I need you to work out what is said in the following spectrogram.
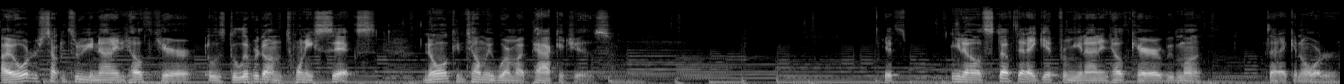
I ordered something through United Healthcare. It was delivered on the 26th. No one can tell me where my package is. It's, you know, stuff that I get from United Healthcare every month that I can order.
